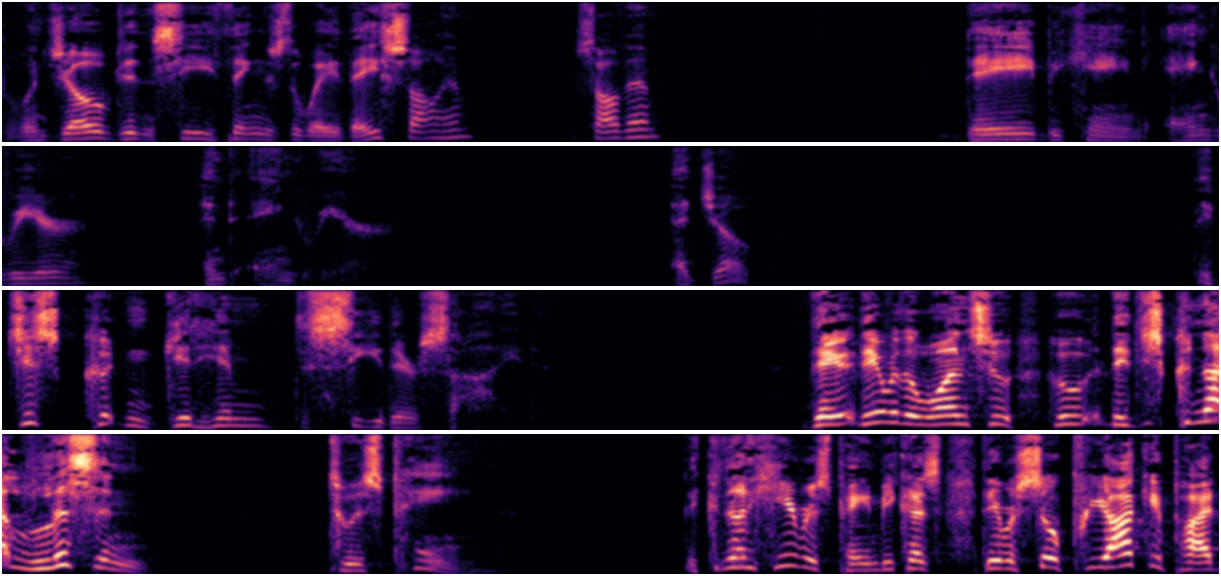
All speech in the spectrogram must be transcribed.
But when Job didn't see things the way they saw him, saw them, they became angrier and angrier at Job. They just couldn't get him to see their side. They, they were the ones who, who they just could not listen to his pain. They could not hear his pain because they were so preoccupied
